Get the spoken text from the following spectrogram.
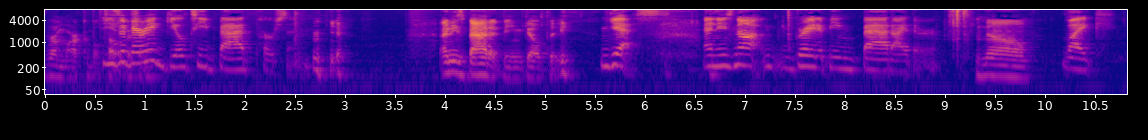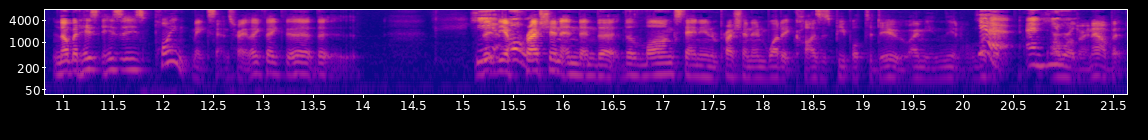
remarkable. He's a very guilty, bad person. yeah. And he's bad at being guilty. yes. And he's not great at being bad either. No. Like, No, but his his his point makes sense, right? Like like the the He- the, the oh. oppression and then the the long standing oppression and what it causes people to do. I mean, you know, yeah. And he, our world right now, but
